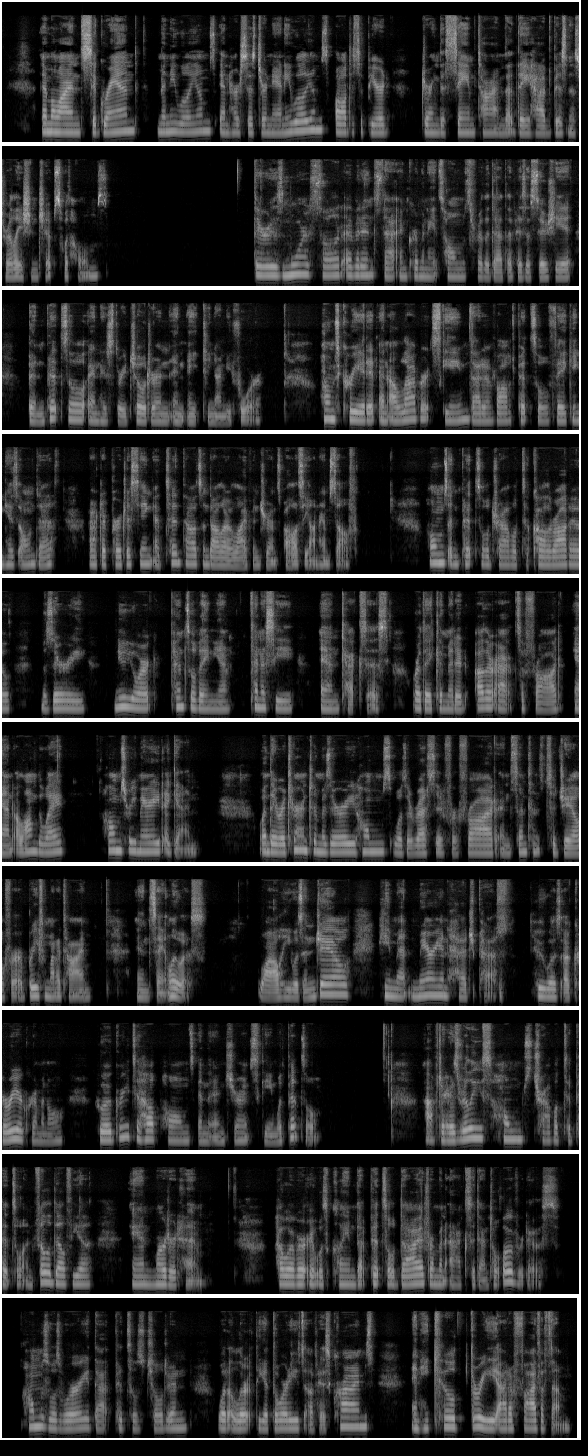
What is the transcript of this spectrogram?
Emmeline Cigrand, Minnie Williams, and her sister Nanny Williams all disappeared during the same time that they had business relationships with Holmes. There is more solid evidence that incriminates Holmes for the death of his associate, Ben Pitzel, and his three children in 1894. Holmes created an elaborate scheme that involved Pitzel faking his own death after purchasing a $10,000 life insurance policy on himself. Holmes and Pitzel traveled to Colorado, Missouri, New York, Pennsylvania, Tennessee, and Texas, where they committed other acts of fraud, and along the way, Holmes remarried again. When they returned to Missouri, Holmes was arrested for fraud and sentenced to jail for a brief amount of time in St. Louis. While he was in jail, he met Marion Hedgepeth, who was a career criminal who agreed to help Holmes in the insurance scheme with Pitzel. After his release, Holmes traveled to Pitzel in Philadelphia and murdered him. However, it was claimed that Pitzel died from an accidental overdose. Holmes was worried that Pitzel's children would alert the authorities of his crimes, and he killed three out of five of them.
